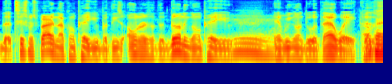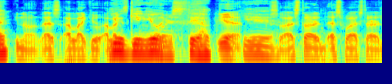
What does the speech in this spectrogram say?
the Tishman Speyer not gonna pay you, but these owners of the building gonna pay you, and we're gonna do it that way. Cause, Okay. you know that's I like you. I You like, was getting yours still. yeah, Yeah. So I started. That's why I started.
